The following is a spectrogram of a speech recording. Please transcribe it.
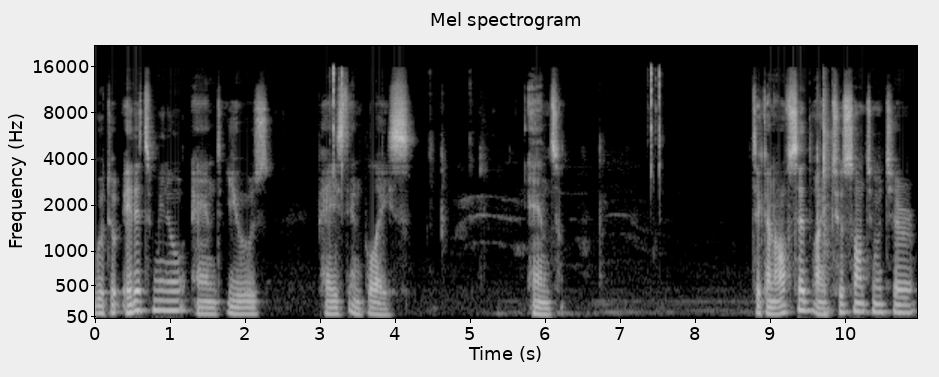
go to edit menu and use paste in place and take an offset by 2 centimeter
